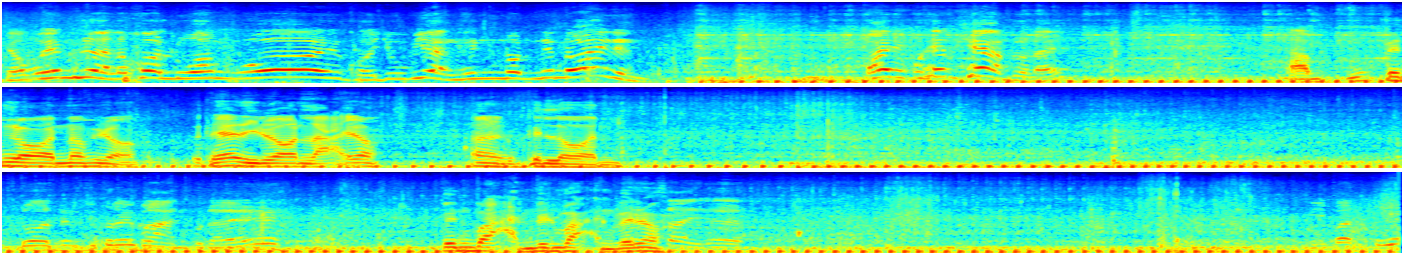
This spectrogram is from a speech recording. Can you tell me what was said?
เจ้าเว้นเพื่อนแล้วก็ลวงโอ้ยขออยู่เวียงเห็นนดนิดน้อยหนึ่งไปบ่เห็นแคบตัวไหนถามเป็นรอนเนาะพี่น้องประเทศนี้รอนหลายเนาะอ่าเป็นรอนโดนหนึ่งจะได้บ้านคนไหนเป็นบ้านเป็นบ้านไปเนาะใช่เออมีบ้านตู้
